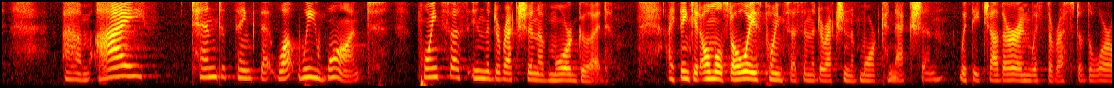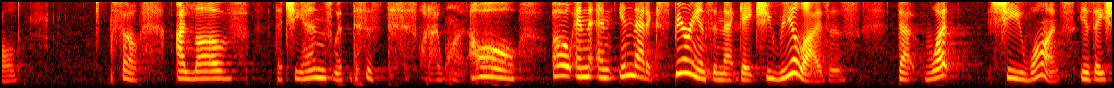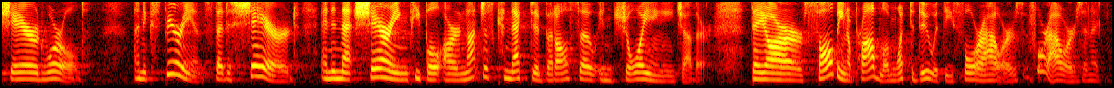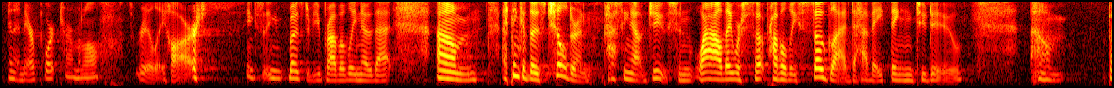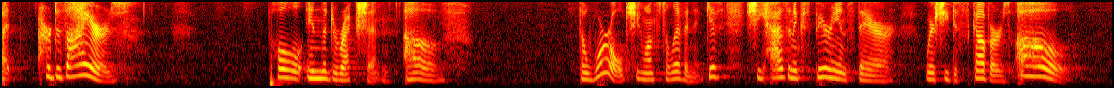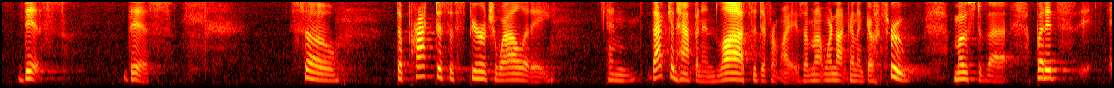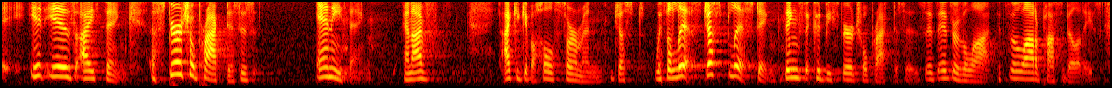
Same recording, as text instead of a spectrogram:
Um, I tend to think that what we want points us in the direction of more good. I think it almost always points us in the direction of more connection with each other and with the rest of the world. So I love that she ends with this is this is what I want. Oh, oh, and, and in that experience in that gate, she realizes that what she wants is a shared world, an experience that is shared. And in that sharing, people are not just connected, but also enjoying each other. They are solving a problem, what to do with these four hours. Four hours in, a, in an airport terminal, it's really hard. Most of you probably know that. Um, I think of those children passing out juice, and wow, they were so, probably so glad to have a thing to do. Um, but her desires pull in the direction of the world she wants to live in. It gives, she has an experience there where she discovers, oh, this, this. So, the practice of spirituality, and that can happen in lots of different ways. I'm not, we're not going to go through most of that, but it's, it is, I think, a spiritual practice is anything, and I've I could give a whole sermon just with a list, just listing things that could be spiritual practices. It's, there's a lot. It's a lot of possibilities.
